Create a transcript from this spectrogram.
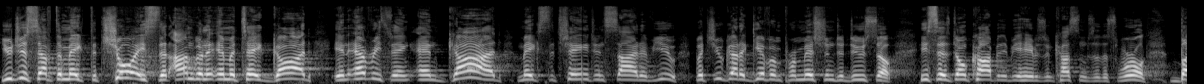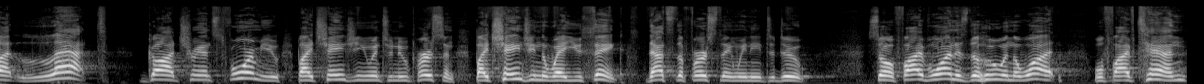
You just have to make the choice that I'm going to imitate God in everything, and God makes the change inside of you. But you've got to give Him permission to do so. He says, Don't copy the behaviors and customs of this world, but let God transform you by changing you into a new person, by changing the way you think. That's the first thing we need to do. So 5.1 is the who and the what. Well, 5.10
